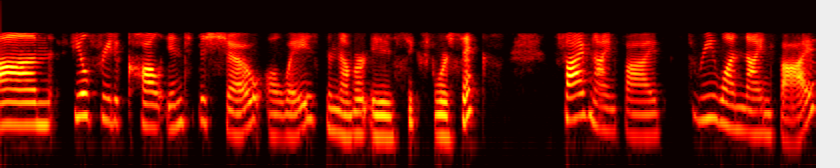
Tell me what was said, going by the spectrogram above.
Um, feel free to call into the show always. The number is 646 595 3195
